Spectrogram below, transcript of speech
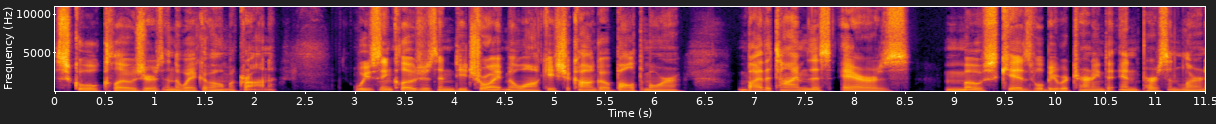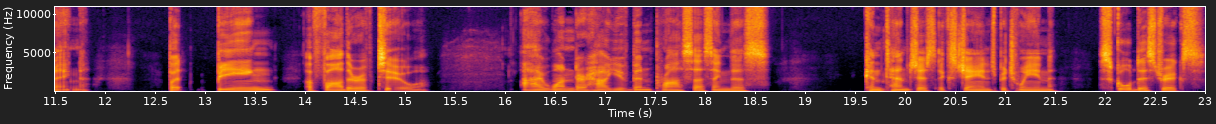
school closures in the wake of Omicron. We've seen closures in Detroit, Milwaukee, Chicago, Baltimore. By the time this airs, most kids will be returning to in person learning. But being a father of two, I wonder how you've been processing this contentious exchange between school districts,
